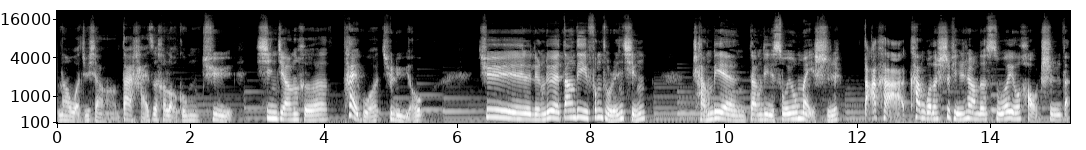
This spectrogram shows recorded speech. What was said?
那我就想带孩子和老公去新疆和泰国去旅游。去领略当地风土人情，尝遍当地所有美食，打卡看过的视频上的所有好吃的，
